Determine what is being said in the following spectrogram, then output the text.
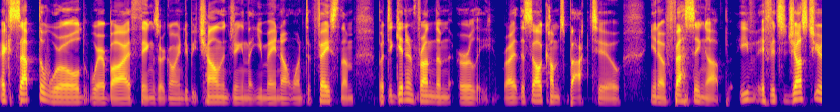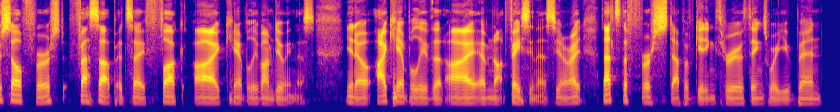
accept the world whereby things are going to be challenging that you may not want to face them but to get in front of them early right? This all comes back to you know fessing up. If it's just to yourself first fess up and say fuck i can't believe i'm doing this. You know i can't believe that i am not facing this you know right? That's the first step of getting through things where you've been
